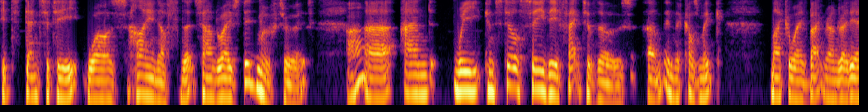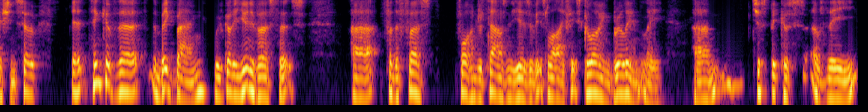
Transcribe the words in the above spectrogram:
its density was high enough that sound waves did move through it. Ah. Uh, and we can still see the effect of those um, in the cosmic microwave background radiation. So uh, think of the, the Big Bang. We've got a universe that's, uh, for the first 400,000 years of its life, it's glowing brilliantly um, just because of the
